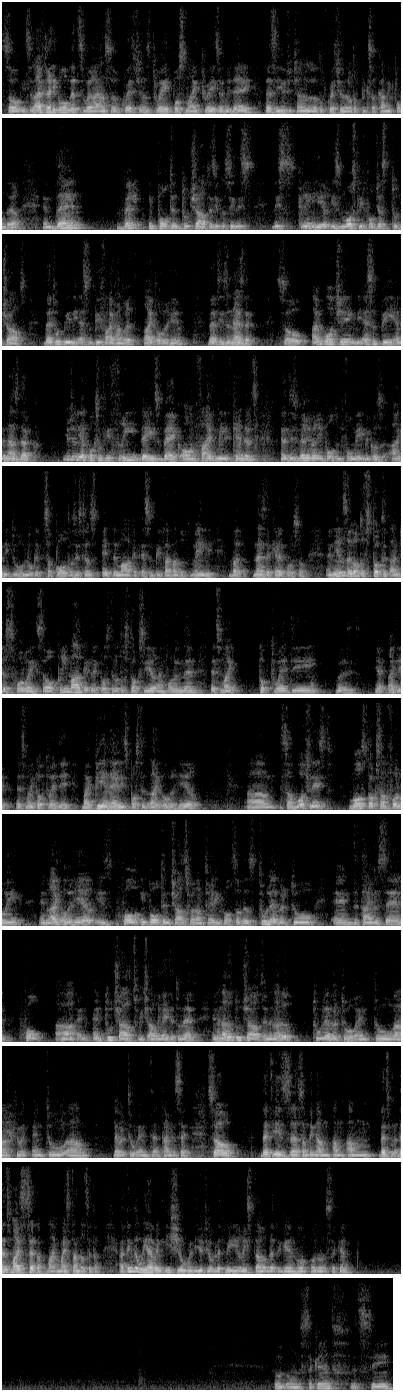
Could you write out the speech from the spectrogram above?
So it's a live trading room. That's where I answer questions, trade, post my trades every day. That's a YouTube channel. A lot of questions, a lot of pics are coming from there. And then very important two charts. As you can see, this this screen here is mostly for just two charts. That would be the S&P 500 right over here. That is the Nasdaq. So I'm watching the S&P and the Nasdaq usually approximately three days back on five minute candles. And it is very, very important for me because I need to look at support, resistance at the market, S&P 500 mainly, but NASDAQ help also. And here's a lot of stocks that I'm just following. So pre-market, I post a lot of stocks here. I'm following them. That's my top 20. Where is it? Yeah, right here. That's my top 20. My P&L is posted right over here. Um, some watch list, more stocks I'm following, and right over here is four important charts where I'm trading for. So there's two level two and the time and sale, four uh, and, and two charts which are related to that, and another two charts and another two level two and two uh, and two um, level two and uh, time and sale. So that is uh, something I'm, I'm, I'm, that's that's my setup, my, my standard setup. I think that we have an issue with YouTube. Let me restart that again. Hold, hold on a second. Hold on a second. Let's see.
